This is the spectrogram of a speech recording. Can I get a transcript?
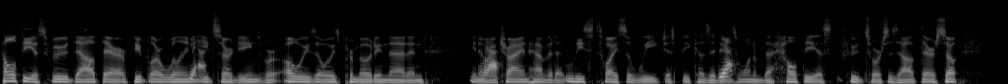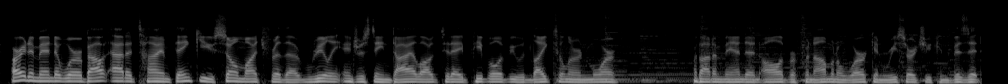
healthiest foods out there. If people are willing yeah. to eat sardines, we're always, always promoting that. And, you know, I try and have it at least twice a week just because it is one of the healthiest food sources out there. So, all right, Amanda, we're about out of time. Thank you so much for the really interesting dialogue today. People, if you would like to learn more, about Amanda and all of her phenomenal work and research, you can visit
